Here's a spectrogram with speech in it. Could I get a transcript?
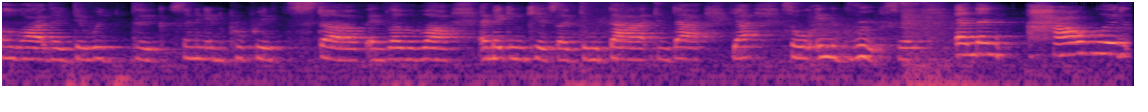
a lot. Like they were like sending inappropriate stuff and blah blah blah, and making kids like do that, do that. Yeah. So in the groups, right? And then how would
